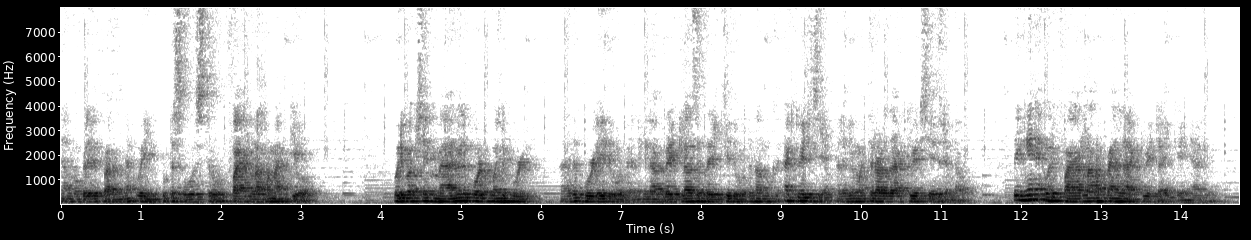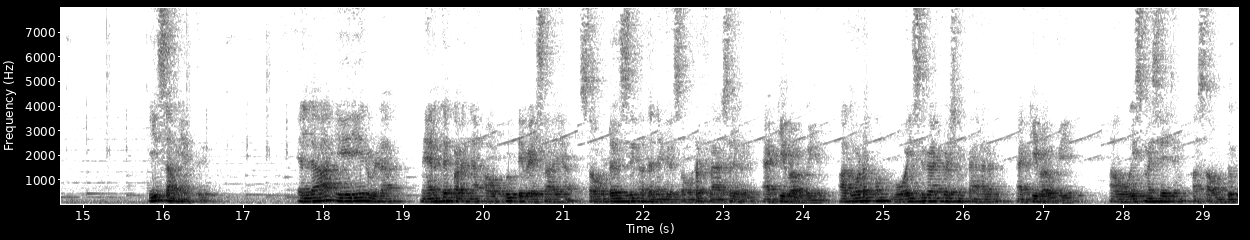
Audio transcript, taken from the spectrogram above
ഞാൻ മുകളിൽ പറഞ്ഞ ഒരു input source through fire alarm active ആവും. ഒരുപക്ഷെ മാനുവൽ കോൾ പോയിന്റ് പുൾ അതായത് പുൾ ചെയ്തുകൊണ്ട് അല്ലെങ്കിൽ ആ ബ്രേക്ക് ഗ്ലാസ് ബ്രേക്ക് ചെയ്തുകൊണ്ട് നമുക്ക് ആക്ടിവേറ്റ് ചെയ്യാം. അല്ലെങ്കിൽ മറ്റൊരാൾ അത് ആക്ടിവേറ്റ് ചെയ്തിട്ടുണ്ടാവും. അപ്പൊ ഇങ്ങനെ ഒരു ഫയർ അലാറം പാനൽ ആക്ടിവേറ്റ് ആയി കഴിഞ്ഞാൽ ഈ സമയത്ത് എല്ലാ ഏരിയയിലുള്ള നേരത്തെ പറഞ്ഞ ഔട്ട്പുട്ട് ഡിവൈസ് ആയ സൗണ്ടേഴ്സ് അതല്ലെങ്കിൽ സൗണ്ടർ ഫ്ലാഷറുകൾ ആക്റ്റീവ് ആവുകയും അതോടൊപ്പം വോയിസ് ഇവാക്വേഷൻ പാനൽ ആക്റ്റീവ് ആവുകയും ആ വോയിസ് മെസ്സേജും ആ സൗണ്ടും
